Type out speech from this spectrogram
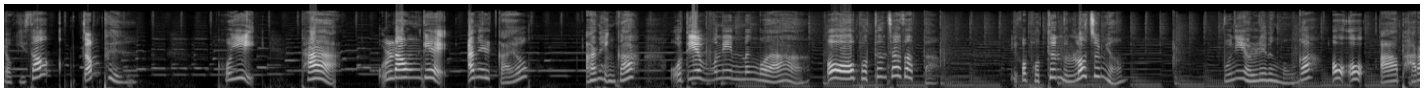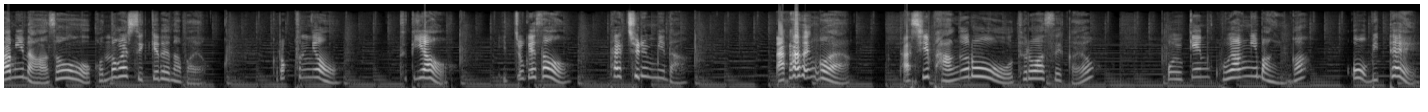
여기서 점프. 거의 다 올라온 게 아닐까요? 아닌가? 어디에 문이 있는 거야? 어, 버튼 찾았다. 이거 버튼 눌러주면 문이 열리는 건가? 어, 어, 아, 바람이 나와서 건너갈 수 있게 되나 봐요. 그렇군요. 드디어 이쪽에서 탈출입니다. 나가는 거야. 다시 방으로 들어왔을까요? 어, 여긴 고양이 방인가? 어, 밑에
